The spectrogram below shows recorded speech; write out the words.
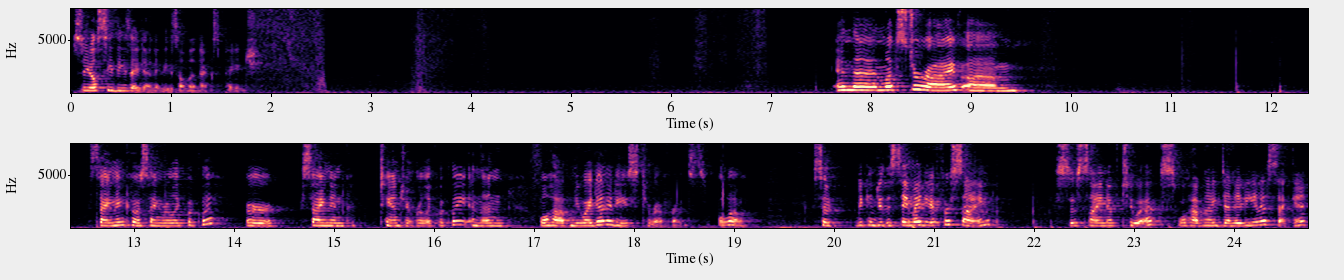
So you'll see these identities on the next page. And then let's derive um, sine and cosine really quickly, or sine and tangent really quickly, and then we'll have new identities to reference below. So we can do the same idea for sine. So sine of 2x, we'll have an identity in a second,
